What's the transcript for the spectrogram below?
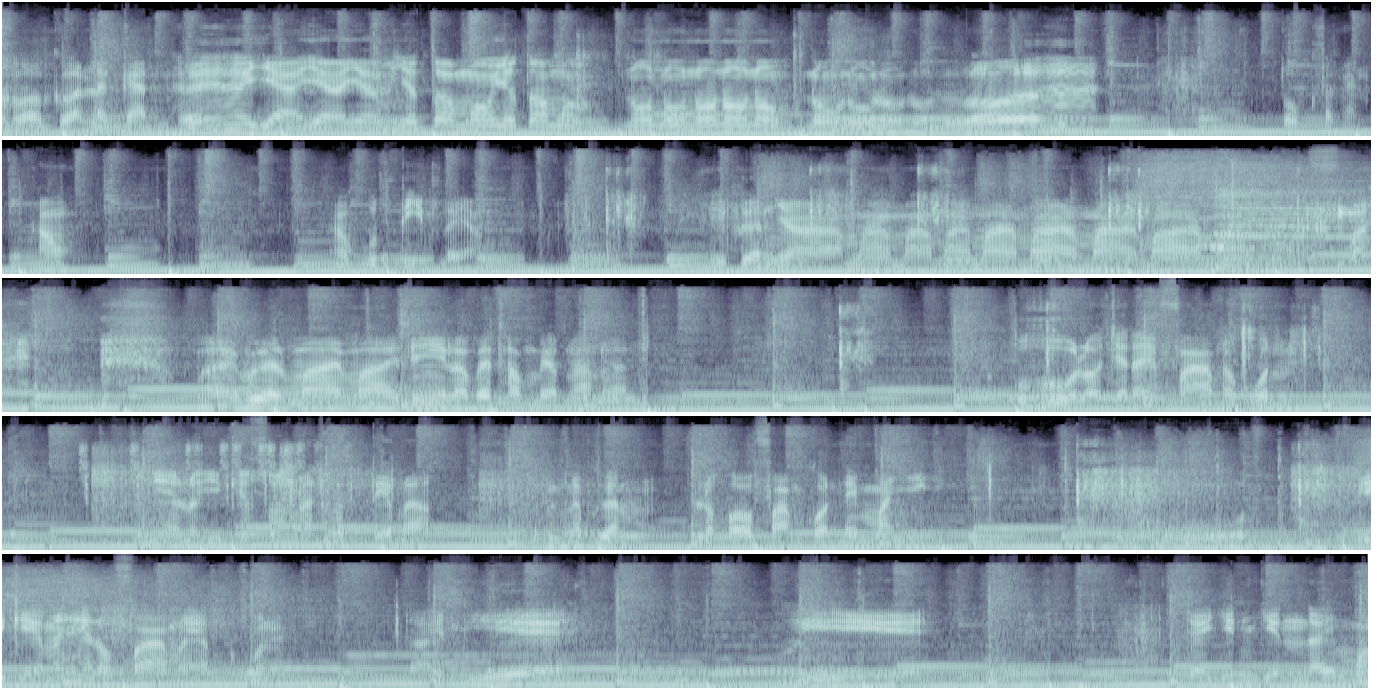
ขอก่อนละกัน เฮ้ยเฮ้ยอย่าอย่าอย่าอย่าตอมออย่าตอมอโนโนโนโนโนโนโนโนโนโนตกสักงั้น เอ้าเอากูติดเลยอะเฮ้ยเพื่อนอย่ามามามามามามามา ไม่ไม่เพื่อนไม่ไม่ที่นี่เราไปทำแบบนั้นกันโอ้โหเราจะได้ฟาร์มนะคนเนี่ยเราอีกแค่สองอันก็เต็มแล้วอย่าเพิ่งนะเพื่อนเราขอฟาร์มก่อนได้ไหมโอ้โหพี่เกมไม่ให้เราฟาร์มเลยครับทุกคนได้สิอุ้ยใจเย็นๆได้ไหม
